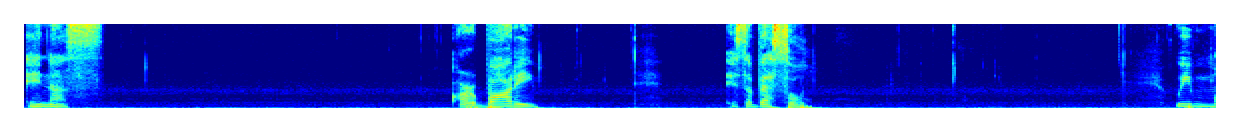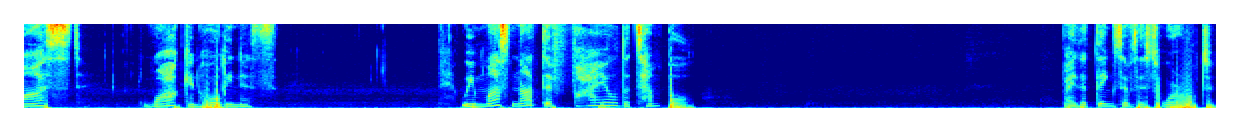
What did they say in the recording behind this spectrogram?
in us. Our body is a vessel. We must walk in holiness. We must not defile the temple by the things of this world.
